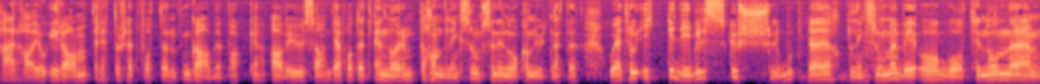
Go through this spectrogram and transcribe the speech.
Her har jo Iran rett og slett fått en gavepakke av USA. De har fått et enormt handlingsrom som de nå kan utnytte. Og jeg tror ikke de vil skusle bort det handlingsrommet ved å gå til noen eh,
